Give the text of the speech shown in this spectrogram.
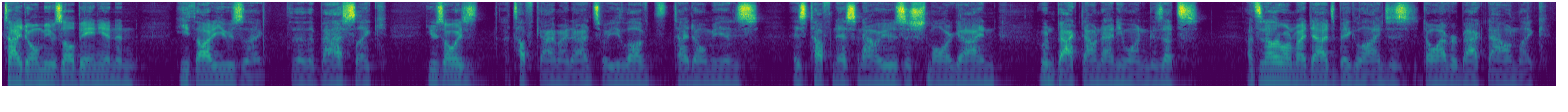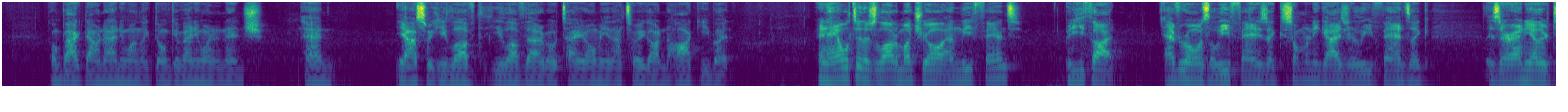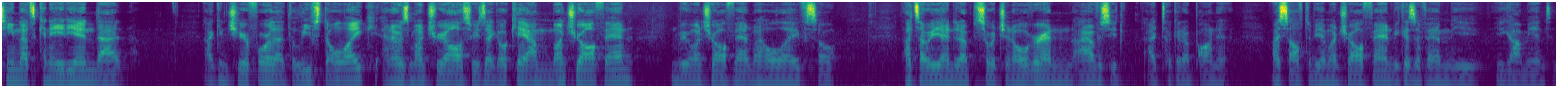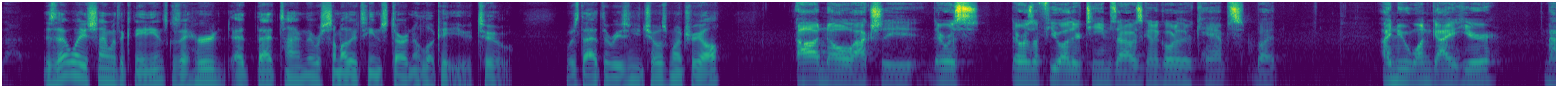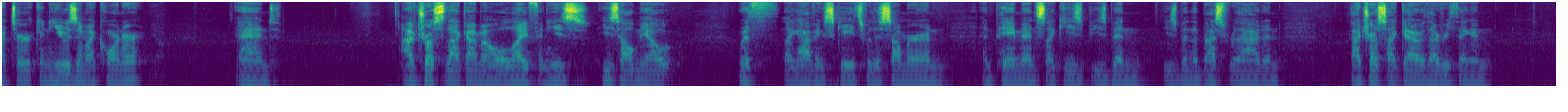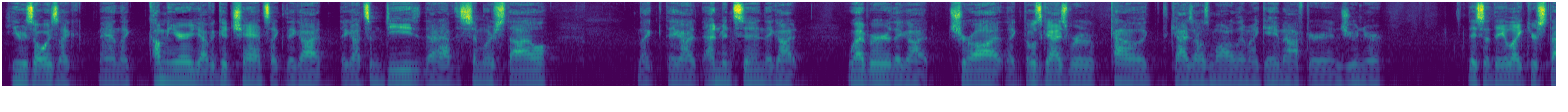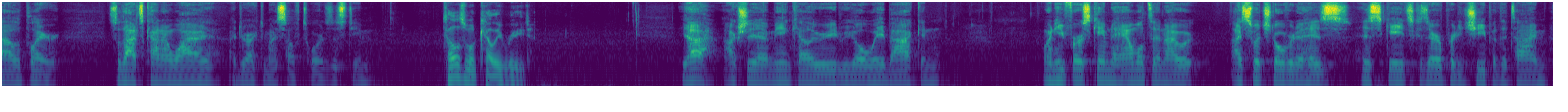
Tie Domi was Albanian and he thought he was like the, the best. Like he was always a tough guy, my dad. So he loved Tie Domi and his, toughness and how he was a smaller guy and wouldn't back down to anyone because that's that's another one of my dad's big lines is don't ever back down. Like don't back down to anyone. Like don't give anyone an inch. And yeah, so he loved he loved that about Tie Domi, and that's how he got into hockey. But in Hamilton, there's a lot of Montreal and Leaf fans, but he thought everyone was a Leaf fan. He's like, so many guys are Leaf fans. Like, is there any other team that's Canadian that I can cheer for that the Leafs don't like? And it was Montreal. So he's like, okay, I'm a Montreal fan. I'm be a Montreal fan my whole life. So that's how he ended up switching over. And I obviously I took it upon it myself to be a Montreal fan because of him. He he got me into that. Is that why you signed with the Canadiens? Because I heard at that time there were some other teams starting to look at you too. Was that the reason you chose Montreal? Uh no, actually there was there was a few other teams that I was going to go to their camps, but I knew one guy here, Matt Turk, and he was in my corner. And I've trusted that guy my whole life and he's he's helped me out with like having skates for the summer and and payments. Like he's he's been he's been the best for that and I trust that guy with everything. And he was always like man like come here you have a good chance. Like they got they got some D's that have the similar style. Like they got Edmundson they got Weber they got Chiarot like those guys were kind of like the guys I was modeling my game after in junior. They said they like your style of player so that's kind of why I, directed myself towards this team Tell us about Kelly Reed. yeah, actually, uh, me and Kelly Reed, we go way back. And when he first came to Hamilton, I, w- I switched over to his his skates because they were pretty cheap at the time.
